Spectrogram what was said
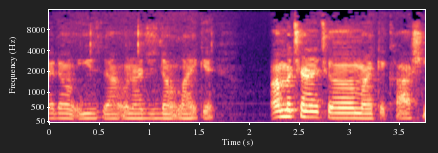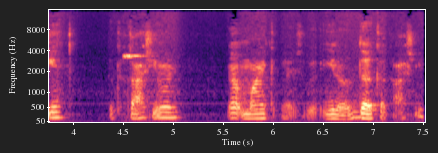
I don't use that one. I just don't like it. I'm gonna turn it to um, my Kakashi, the Kakashi one, not my Kakashi, but you know the Kakashi.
